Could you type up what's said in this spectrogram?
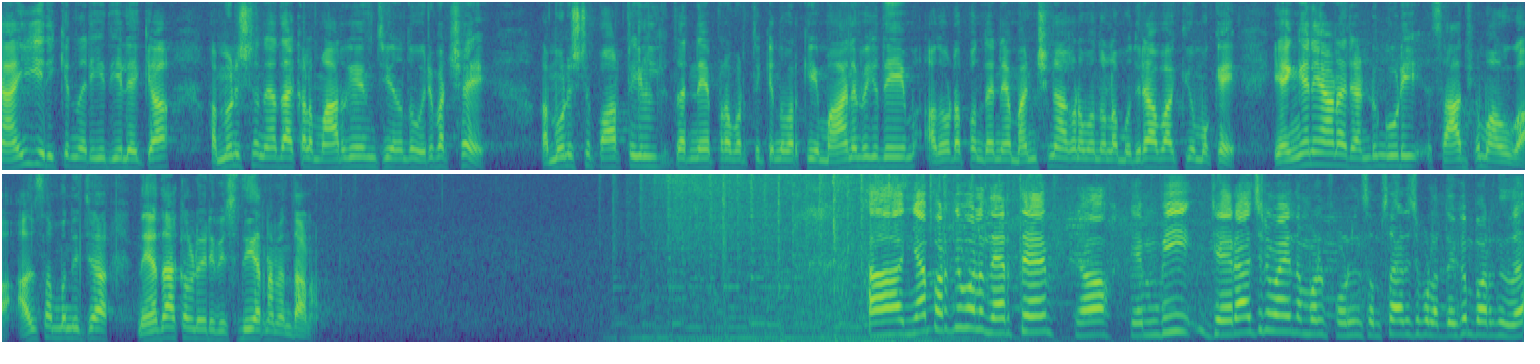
ന്യായീകരിക്കുന്ന രീതിയിലേക്ക് കമ്മ്യൂണിസ്റ്റ് നേതാക്കൾ മാറുകയും ചെയ്യുന്നത് ഒരുപക്ഷേ കമ്മ്യൂണിസ്റ്റ് പാർട്ടിയിൽ തന്നെ പ്രവർത്തിക്കുന്നവർക്ക് ഈ മാനവികതയും അതോടൊപ്പം തന്നെ മനുഷ്യനാകണമെന്നുള്ള മുദ്രാവാക്യവും ഒക്കെ എങ്ങനെയാണ് രണ്ടും കൂടി സാധ്യമാവുക? അത് സംബന്ധിച്ച നേതാക്കളുടെ ഒരു വിശദീകരണം എന്താണ്? ഞാൻ പറഞ്ഞ പോലെ നേരത്തെ എം വി ജയരാജനുമായി നമ്മൾ ഫോണിൽ സംസാരിച്ചപ്പോൾ അദ്ദേഹം പറഞ്ഞത്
